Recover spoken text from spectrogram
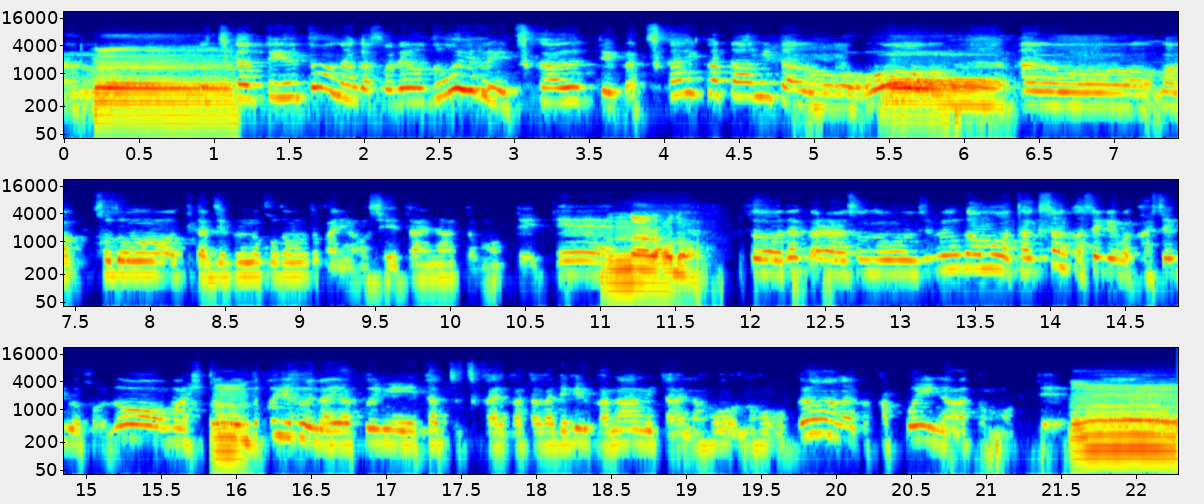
あの、へどっちかっていうとなんかそれをどういうふうに使うっていうか使い方みたいなのをあの、まあ、子供ってか自分の子供とかには教えたいなと思っていて。なるほど。そうだからその自分がもうたくさん稼げば稼ぐほど、まあ、人にどういうふうな役に立つ使い方ができるかなみたいな方の方がなんかかっこいいなと思って、うー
